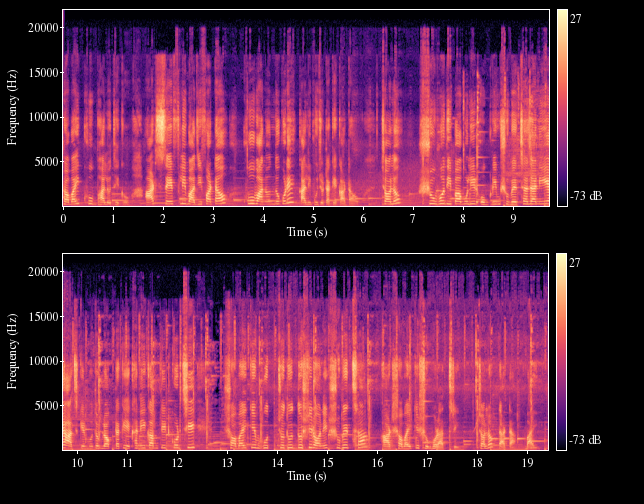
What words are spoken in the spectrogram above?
সবাই খুব ভালো থেকো। আর সেফলি বাজি ফাটাও, খুব আনন্দ করে কালী পুজোটাকে কাটাও। চলো, শুভ দীপাবলির অগ্রিম শুভেচ্ছা জানিয়ে আজকের মতো ব্লগটাকে এখানেই কমপ্লিট করছি। সবাইকে ভূত চতুর্দশীর অনেক শুভেচ্ছা আর সবাইকে শুভরাত্রি। চলো টাটা বাই।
